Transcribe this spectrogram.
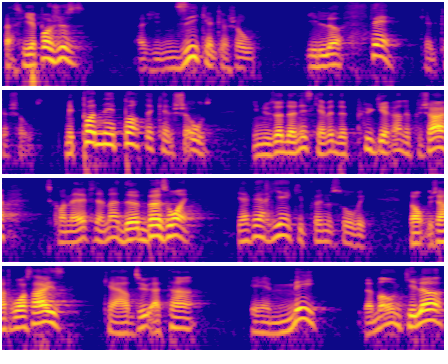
Parce qu'il n'y a pas juste, il dit quelque chose, il a fait quelque chose, mais pas n'importe quelle chose. Il nous a donné ce qu'il y avait de plus grand, de plus cher, ce qu'on avait finalement de besoin. Il n'y avait rien qui pouvait nous sauver. Donc, Jean 3,16, car Dieu a tant aimé le monde qu'il a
